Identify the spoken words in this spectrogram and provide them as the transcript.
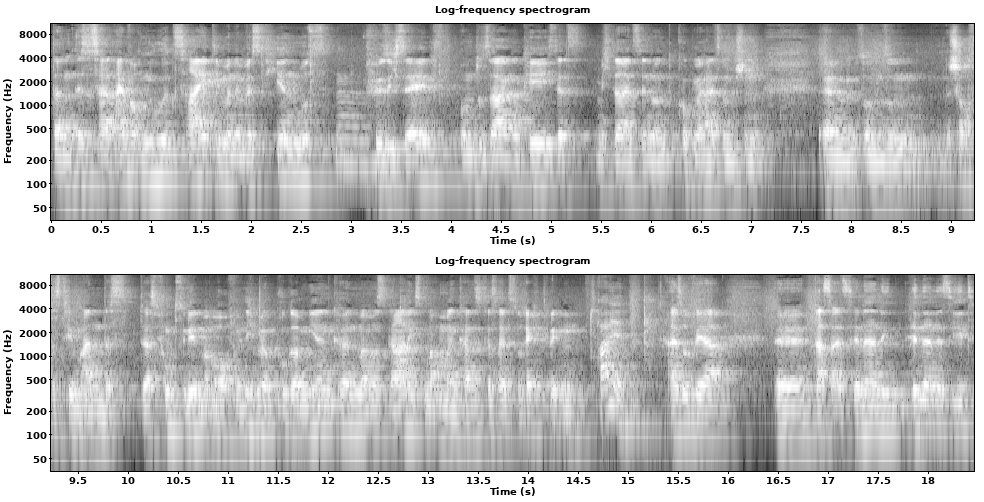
Dann ist es halt einfach nur Zeit, die man investieren muss für sich selbst, um zu sagen, okay, ich setze mich da jetzt hin und gucke mir halt so ein bisschen ähm, so, ein, so ein Shopsystem an. Das, das funktioniert, man braucht nicht mehr programmieren können, man muss gar nichts machen, man kann sich das halt zurechtklicken. Toll. Also wer äh, das als Hindernis, Hindernis sieht,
